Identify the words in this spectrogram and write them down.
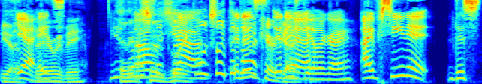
Yeah. Yeah, there it's- we be. Yeah, And it that says, looks, like- like, looks like the It is. dark-haired It is guy. the other guy. I've seen it this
